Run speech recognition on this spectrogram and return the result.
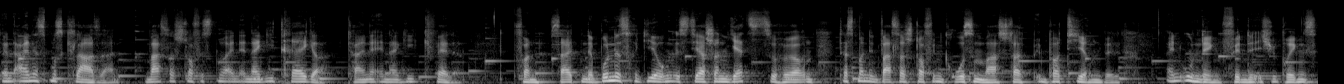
Denn eines muss klar sein, Wasserstoff ist nur ein Energieträger, keine Energiequelle. Von Seiten der Bundesregierung ist ja schon jetzt zu hören, dass man den Wasserstoff in großem Maßstab importieren will ein Unding finde ich übrigens,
